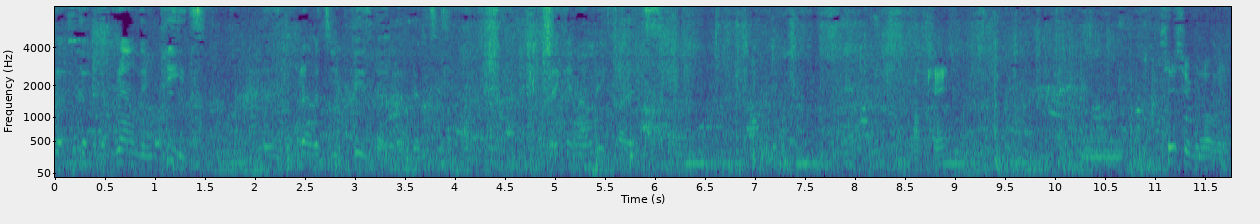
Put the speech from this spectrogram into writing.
the, the, the ground impedes, the gravity impedes the, the, the, the shaking our leaf. Okay. Since you're belonging,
